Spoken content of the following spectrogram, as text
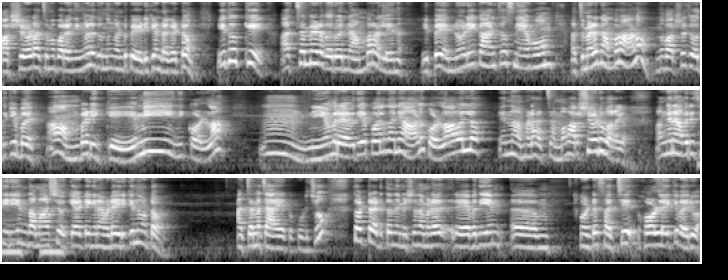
വർഷയോട് അച്ഛമ്മ പറയാം നിങ്ങൾ ഇതൊന്നും കണ്ട് പേടിക്കണ്ട കേട്ടോ. ഇതൊക്കെ അച്ഛമ്മയുടെ വെറും നമ്പർ അല്ലേന്ന്. ഇപ്പം എന്നോട് ഈ കാണിച്ച സ്നേഹവും അച്ഛമ്മയുടെ നമ്പർ ആണോ? എന്ന് വർഷ ചോദിക്കുമ്പോൾ ആ അമ്പടി കേമി നീ കൊള്ളാം. നീയും രേവതിയെ പോലെ തന്നെ ആൾ കൊള്ളാവല്ലോ. എന്ന് നമ്മുടെ അച്ഛമ്മ വർഷയോട് പറയും. അങ്ങനെ അവർ ചിരിയും തമാശയും ഒക്കെ ആയിട്ട് ഇങ്ങനെ അവിടെ ഇരിക്കുന്നു കേട്ടോ. അച്ചമ്മ ചായയൊക്കെ കുടിച്ചു. തൊട്ടടുത്ത നിമിഷം നമ്മുടെ രേവതിയും കൊണ്ട് സച്ചി ഹോളിലേക്ക് വരുവാ.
